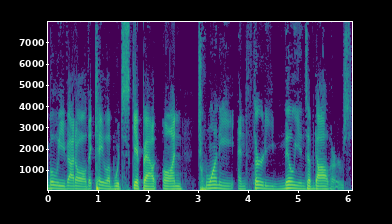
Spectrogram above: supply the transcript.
believe at all that Caleb would skip out on 20 and 30 millions of dollars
